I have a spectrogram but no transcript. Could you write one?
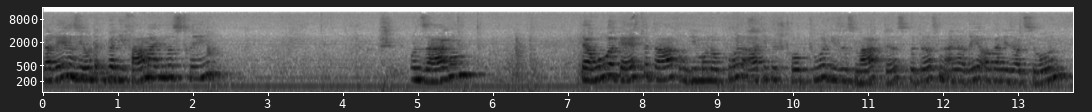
Da reden sie über die Pharmaindustrie und sagen, der hohe Geldbedarf und die monopolartige Struktur dieses Marktes bedürfen einer Reorganisation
